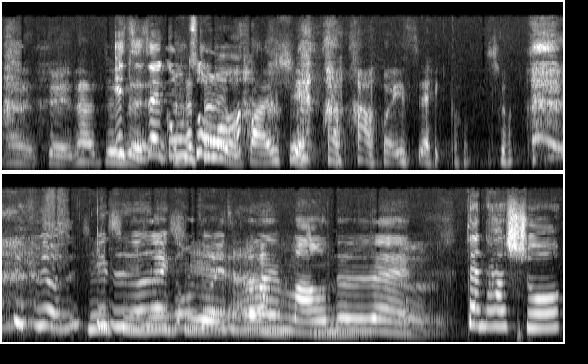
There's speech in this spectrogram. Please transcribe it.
嗯，对他一直在工作他真的有发现，我一直在工作，一直有一直都在工作，一直都在忙，对不对？但他说。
